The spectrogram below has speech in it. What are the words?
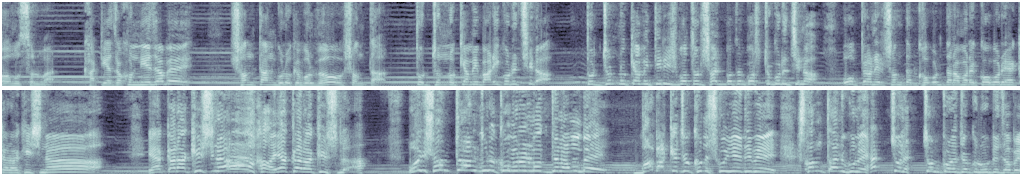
ও মুসলমান, খাটিয়া যখন নিয়ে যাবে, সন্তানগুলোকে বলবে, ও সন্তান, তোর জন্য কি আমি বাড়ি করেছি না? তোর জন্য কি আমি তিরিশ বছর, ষাট বছর কষ্ট করেছি না? ও প্রাণের সন্তান, খবরদার আমার কবরে একা রাখিস না, একা রাখিস না একা রাখিস না। ওই সন্তানগুলো কবরের মধ্যে নামবে, বাবাকে যখন শুইয়ে দিবে, সন্তানগুলো একচল একচল করে যখন উঠে যাবে,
